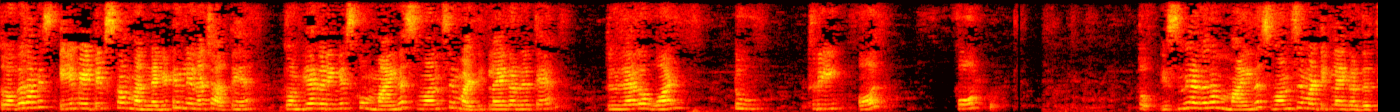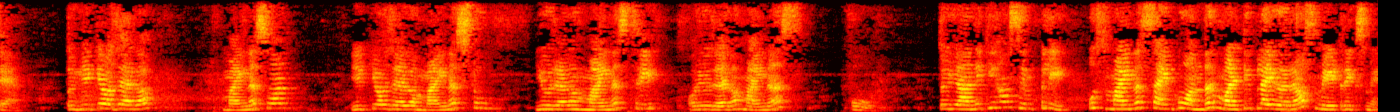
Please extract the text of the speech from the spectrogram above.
तो अगर हम इस ए मैट्रिक्स का नेगेटिव लेना चाहते हैं तो हम क्या करेंगे? इसको माइनस वन से मल्टीप्लाई कर देते हैं। तो हो जाएगा वन टू थ्री और फोर तो इसमें अगर हम माइनस वन से मल्टीप्लाई कर देते हैं तो ये क्या हो जाएगा? माइनस वन, ये क्या हो जाएगा? माइनस टू, ये हो जाएगा माइनस थ्री और ये हो जाएगा माइनस फोर। तो यानी कि हम सिंपली उस माइनस साइन को अंदर मल्टीप्लाई कर रहे हैं उस मैट्रिक्स में।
